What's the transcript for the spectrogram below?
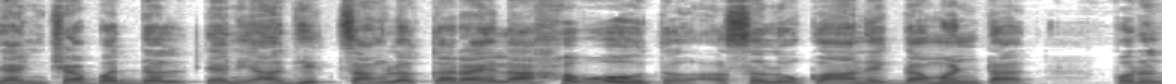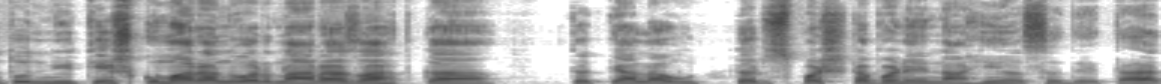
त्यांच्याबद्दल त्यांनी अधिक चांगलं करायला हवं होतं असं लोक अनेकदा म्हणतात. परंतु नितीश कुमारांवर नाराज आहात का? तर त्याला उत्तर स्पष्टपणे नाही असं देतात.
